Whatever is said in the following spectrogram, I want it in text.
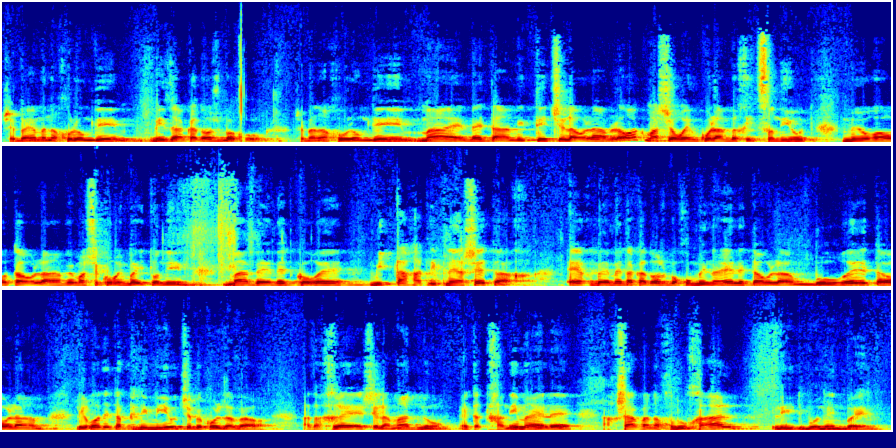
שבהם אנחנו לומדים מי זה הקדוש ברוך הוא, שבהם אנחנו לומדים מה האמת האמיתית של העולם, לא רק מה שרואים כולם בחיצוניות, מאורעות העולם ומה שקוראים בעיתונים, מה באמת קורה מתחת לפני השטח. איך באמת הקדוש ברוך הוא מנהל את העולם, בורא את העולם, לראות את הפנימיות שבכל דבר. אז אחרי שלמדנו את התכנים האלה, עכשיו אנחנו נוכל להתבונן בהם.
